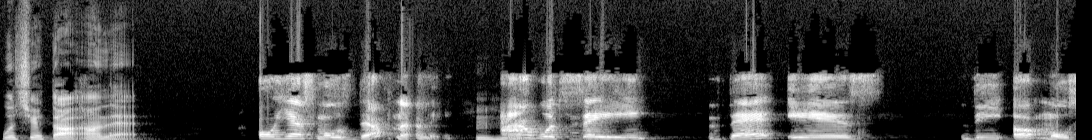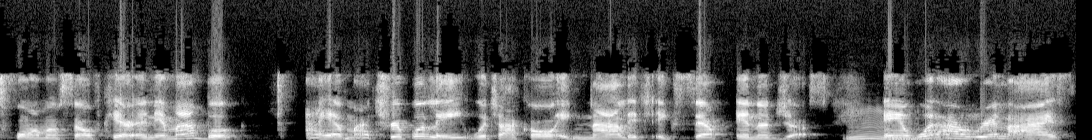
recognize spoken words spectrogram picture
What's your thought on that? Oh, yes, most definitely. Mm-hmm. I would say that is the utmost form of self care. And in my book, I have my triple A, which I call acknowledge, accept, and adjust. Mm. And what I realized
